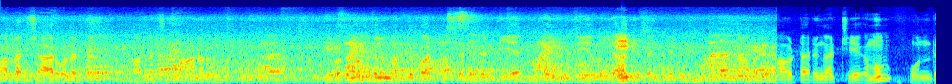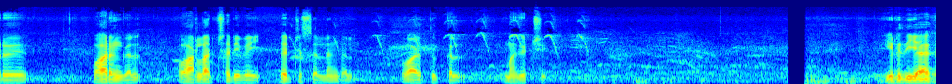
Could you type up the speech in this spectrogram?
வரலாற்று ஆர்வலர்கள் வரலாற்று மாணவர்கள் மட்டுமல்ல பொதுமக்கள் வந்து பார்த்து செல்ல வேண்டிய மிக இன்றியமையாத இடங்களில் திருவண்ணாமலை மாவட்ட அருங்காட்சியகமும் ஒன்று. வாருங்கள் வரலாற்றறிவை பெற்று செல்லுங்கள். வாழ்த்துக்கள் மகிழ்ச்சி. இறுதியாக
